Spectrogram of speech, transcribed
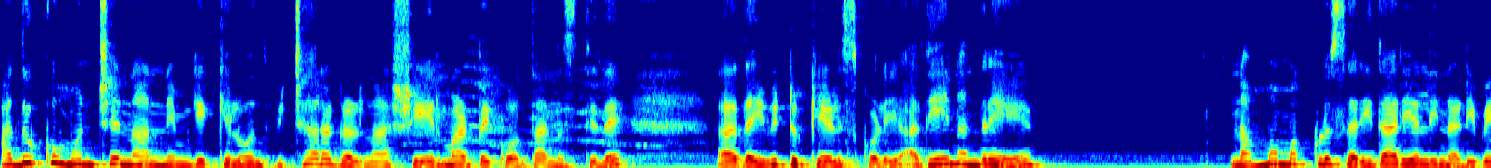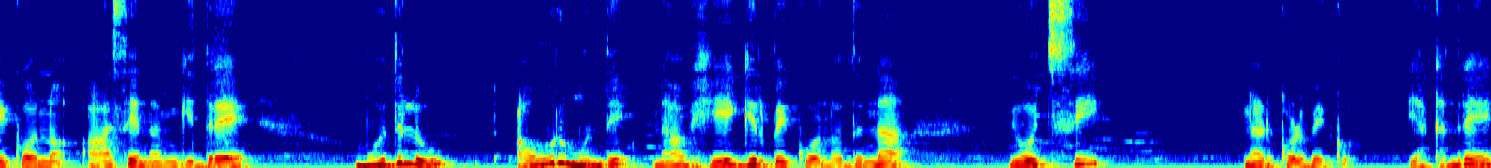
ಅದಕ್ಕೂ ಮುಂಚೆ ನಾನು ನಿಮಗೆ ಕೆಲವೊಂದು ವಿಚಾರಗಳನ್ನ ಶೇರ್ ಮಾಡಬೇಕು ಅಂತ ಅನ್ನಿಸ್ತಿದೆ. ದಯವಿಟ್ಟು ಕೇಳಿಸ್ಕೊಳ್ಳಿ. ಅದೇನಂದರೆ, ನಮ್ಮ ಮಕ್ಕಳು ಸರಿದಾರಿಯಲ್ಲಿ ನಡಿಬೇಕು ಅನ್ನೋ ಆಸೆ ನಮಗಿದ್ರೆ ಮೊದಲು ಅವ್ರ ಮುಂದೆ ನಾವು ಹೇಗಿರಬೇಕು ಅನ್ನೋದನ್ನು ಯೋಚಿಸಿ ನಡ್ಕೊಳ್ಬೇಕು. ಯಾಕಂದರೆ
